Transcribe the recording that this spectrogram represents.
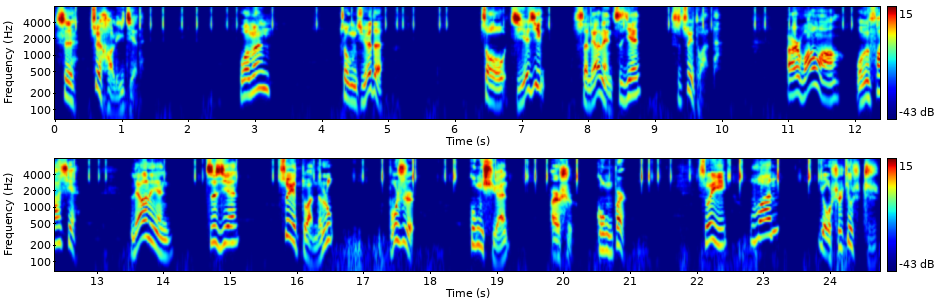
是最好理解的。我们总觉得走捷径是两点之间是最短的，而往往我们发现两点之间最短的路不是弓弦，而是弓背儿。所以弯有时就是直。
